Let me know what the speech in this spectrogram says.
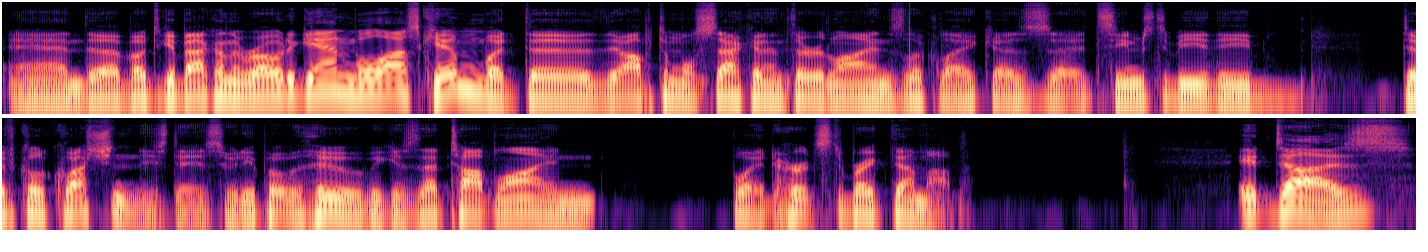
and uh, about to get back on the road again. We'll ask him what the the optimal second and third lines look like, as uh, it seems to be the difficult question these days. Who do you put with who? Because that top line, boy, it hurts to break them up. It does.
